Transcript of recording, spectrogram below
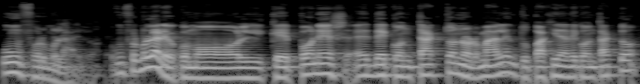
un formulario. Un formulario como el que pones eh, de contacto normal en tu página de contacto,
